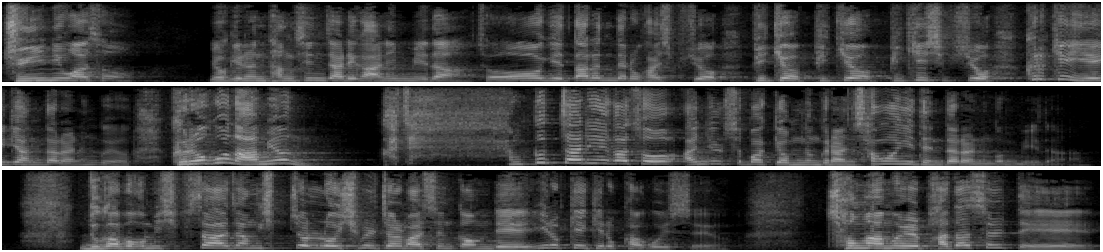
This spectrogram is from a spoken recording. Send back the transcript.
주인이 와서 여기는 당신 자리가 아닙니다. 저기 다른 데로 가십시오. 비켜, 비켜, 비키십시오. 그렇게 얘기한다라는 거예요. 그러고 나면 가장 끝자리에 가서 앉을 수밖에 없는 그런 상황이 된다라는 겁니다. 누가복음 14장 10절로 11절 말씀 가운데 이렇게 기록하고 있어요. 청함을 받았을 때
